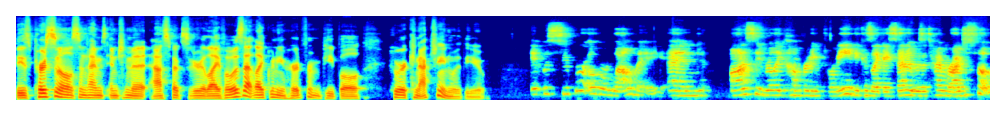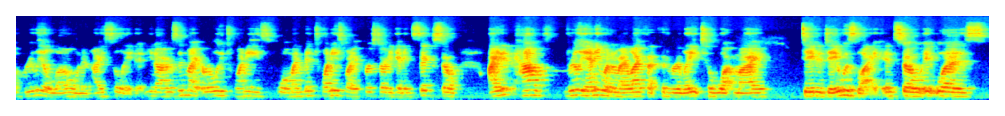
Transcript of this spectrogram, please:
these personal sometimes intimate aspects of your life what was that like when you heard from people who are connecting with you it was super overwhelming and honestly really comforting for me because like i said it was a time where i just felt really alone and isolated you know i was in my early 20s well my mid 20s when i first started getting sick so i didn't have really anyone in my life that could relate to what my day to day was like and so it was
